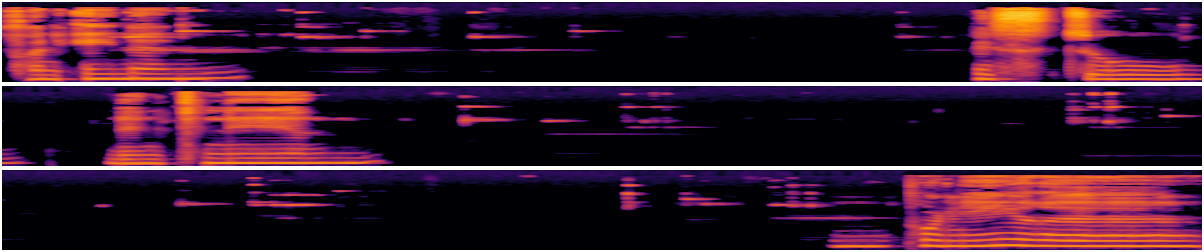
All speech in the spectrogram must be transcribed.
von innen bis zu den Knien. Poliere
